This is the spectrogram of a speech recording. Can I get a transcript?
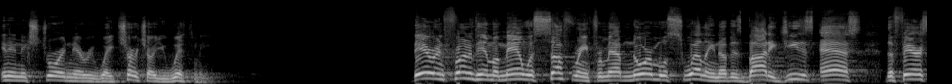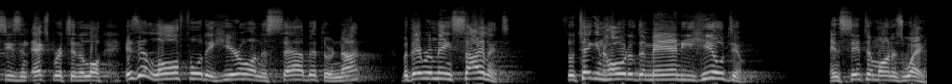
in an extraordinary way. Church, are you with me? There in front of him, a man was suffering from abnormal swelling of his body. Jesus asked the Pharisees and experts in the law, Is it lawful to heal on the Sabbath or not? But they remained silent. So, taking hold of the man, he healed him and sent him on his way.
